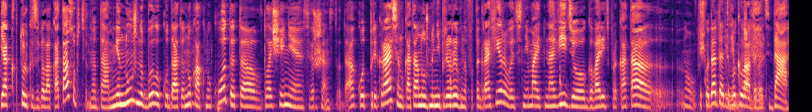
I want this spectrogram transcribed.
Я как только завела кота, собственно, да, мне нужно было куда-то, ну как, ну кот это воплощение совершенства, да, кот прекрасен, кота нужно непрерывно фотографировать, снимать на видео, говорить про кота, э, ну. И куда-то это выкладывать. Да,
